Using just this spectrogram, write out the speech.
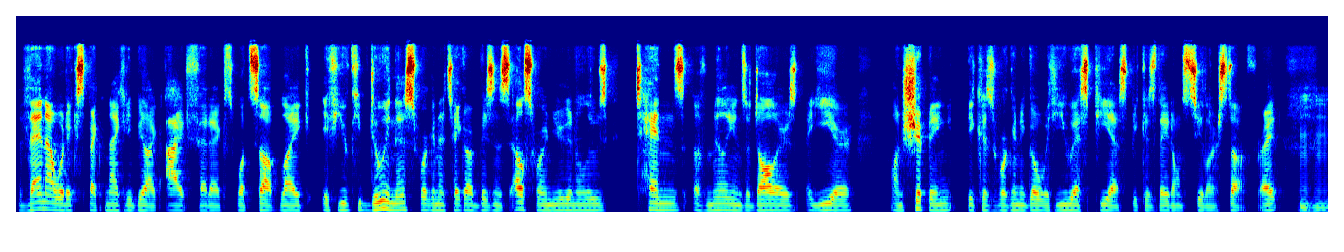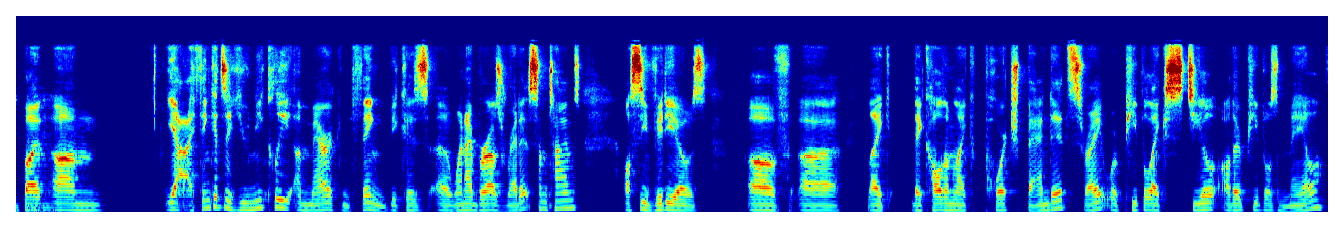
then I would expect Nike to be like, all right, FedEx, what's up? Like, if you keep doing this, we're going to take our business elsewhere and you're going to lose tens of millions of dollars a year on shipping because we're going to go with USPS because they don't steal our stuff, right? Mm-hmm, but mm-hmm. um, yeah, I think it's a uniquely American thing because uh, when I browse Reddit, sometimes I'll see videos of uh, like they call them like porch bandits, right? Where people like steal other people's mail,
